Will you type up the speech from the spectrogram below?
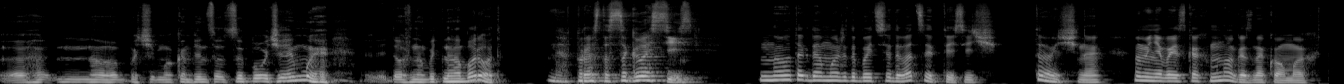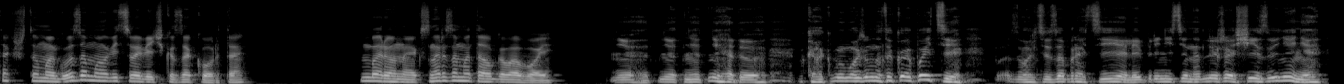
Но почему компенсацию получаем мы? Ведь должно быть наоборот. Да просто согласись. Ну, тогда может быть 20 тысяч. Точно. У меня в войсках много знакомых, так что могу замолвить словечко за Курта. Барон Экснер замотал головой. «Нет, нет, нет, нет, как мы можем на такое пойти? Позвольте забрать Сиэли и принести надлежащие извинения».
